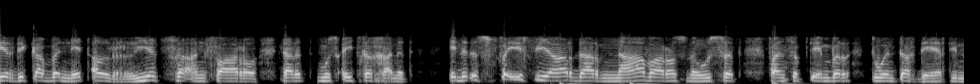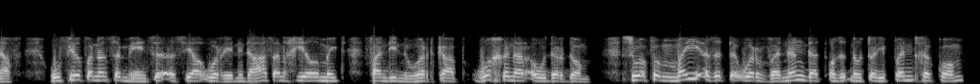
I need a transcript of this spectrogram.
deur die kabinet al reeds geaanvaar dat dit moes uitgegaan het en dit is 5 jaar daarna waar ons nou sit van September 2013 af. Hoeveel van ons mense is al oorlede? Daar's aangeelheid van die Noord-Kaap hoog in haar ouderdom. So vir my is dit 'n oorwinning dat ons dit nou tot die punt gekom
